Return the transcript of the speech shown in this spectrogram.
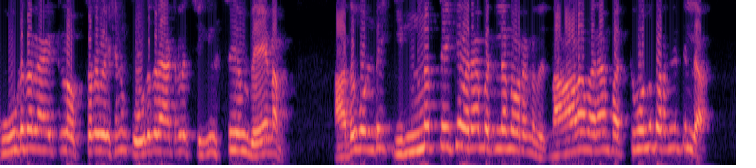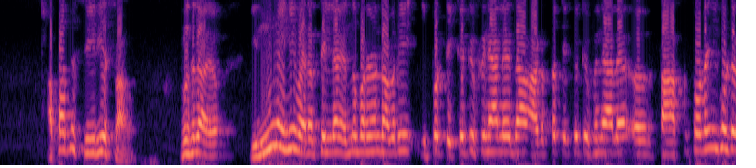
കൂടുതലായിട്ടുള്ള ഒബ്സർവേഷനും കൂടുതലായിട്ടുള്ള ചികിത്സയും വേണം. അതുകൊണ്ട് ഇന്നത്തേക്ക് വരാൻ പറ്റില്ല എന്ന് പറയുന്നത്. നാളെ വരാൻ പറ്റുമോ എന്ന് പറഞ്ഞിട്ടില്ല. അപ്പൊ അത് സീരിയസ് ആണ്. മനസ്സിലായോ? ഇന്ന് ഇനി വരത്തില്ല എന്ന് പറഞ്ഞുകൊണ്ട് അവർ ഇപ്പൊ ടിക്കറ്റ് ഫിനാലെ ഇതാ അടുത്ത ടിക്കറ്റ് ഫിനാലെ ടാസ്ക് തുടങ്ങിക്കൊണ്ട്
